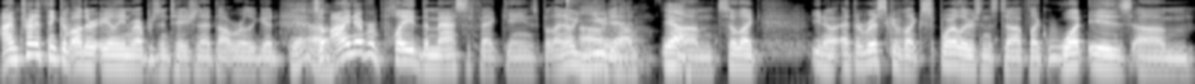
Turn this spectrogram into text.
i'm trying to think of other alien representations i thought were really good yeah. so i never played the mass effect games but i know Oh, you yeah. did Yeah. um so like you know at the risk of like spoilers and stuff like what is um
